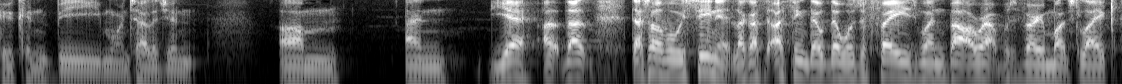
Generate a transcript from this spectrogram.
who can be more intelligent. Um, and yeah, I, that that's how I've always seen it. Like I, th- I think that there was a phase when battle rap was very much like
